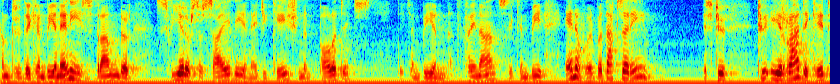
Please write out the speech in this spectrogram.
And they can be in any strand or sphere of society, in education in politics. They can be in finance. They can be anywhere. But that's their aim. Is to, to eradicate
